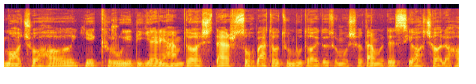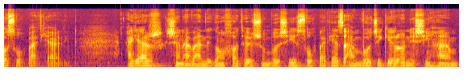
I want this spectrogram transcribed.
ماچوها یک روی دیگری هم داشت. در صحبتاتون بود آی دکتر مشفق در مورد سیاه چاله ها صحبت کردین. اگر شنوندگان خاطرشون باشه یه صحبتی از امواج گرانشی هم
